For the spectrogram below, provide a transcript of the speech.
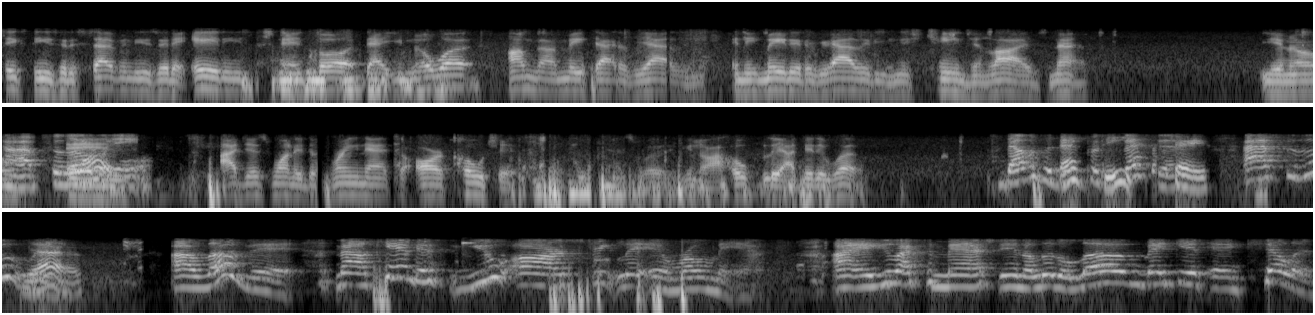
60s or the 70s or the 80s and thought that, you know what, I'm going to make that a reality. And they made it a reality and it's changing lives now. You know? Absolutely. And I just wanted to bring that to our culture. That's what, you know, I hopefully I did it well. That was a deep That's perspective. Okay. Absolutely. Yes. I love it. Now, Kandis, you are street lit and romance. Uh, and you like to mash in a little love making and killing.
